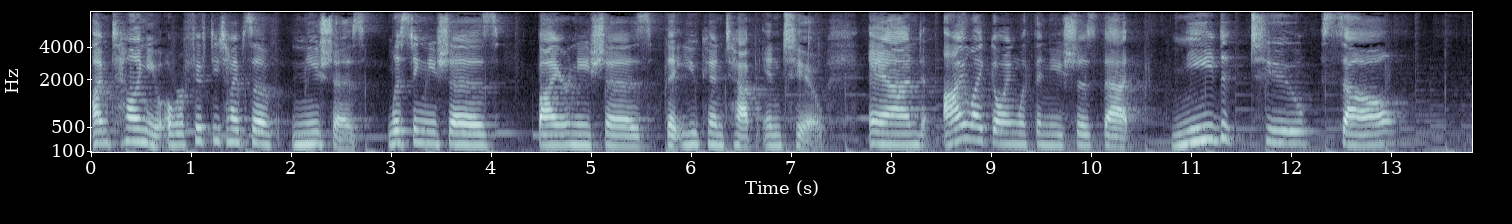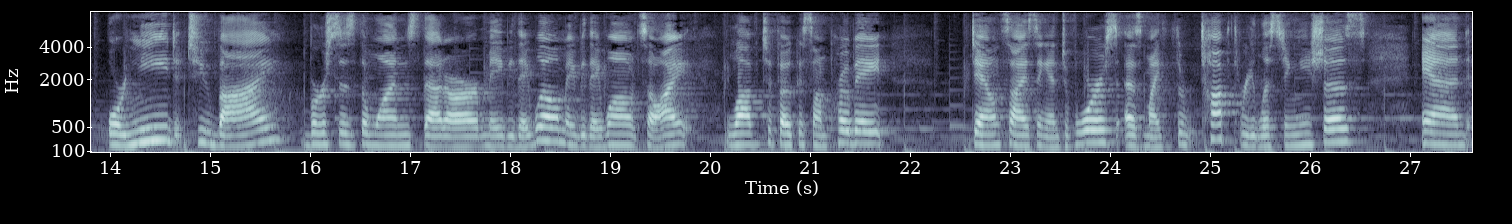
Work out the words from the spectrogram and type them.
I'm telling you, over 50 types of niches, listing niches, buyer niches that you can tap into. And I like going with the niches that need to sell or need to buy versus the ones that are maybe they will, maybe they won't. So I love to focus on probate, downsizing, and divorce as my th- top three listing niches. And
